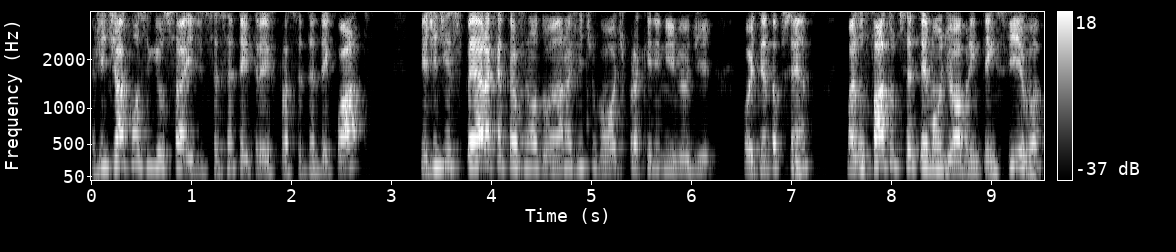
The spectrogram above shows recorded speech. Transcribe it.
A gente já conseguiu sair de 63 para 74 e a gente espera que até o final do ano a gente volte para aquele nível de 80%. Mas o fato de você ter mão de obra intensiva,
